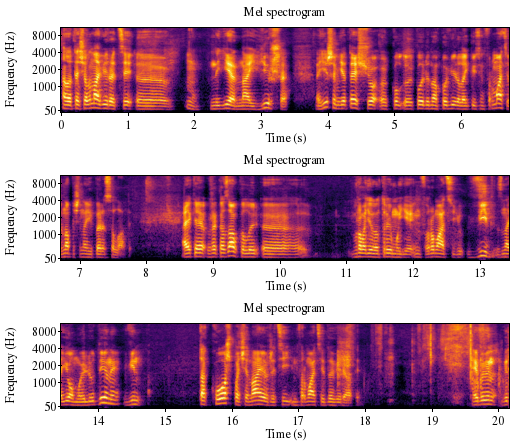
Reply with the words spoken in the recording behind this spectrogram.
Але те, що вона вірить, це е, ну, не є найгірше. Найгіршим є те, що е, коли людина повірила якусь інформацію, вона починає її пересилати. А як я вже казав, коли е, громадянин отримує інформацію від знайомої людини, він також починає вже цій інформації довіряти. Якби він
